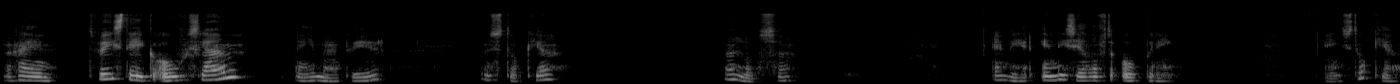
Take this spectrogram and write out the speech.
Dan ga je twee steken overslaan en je maakt weer een stokje een losse. En weer in diezelfde opening. Een stokje.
